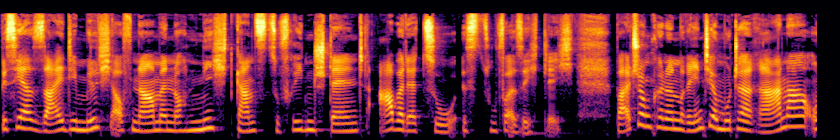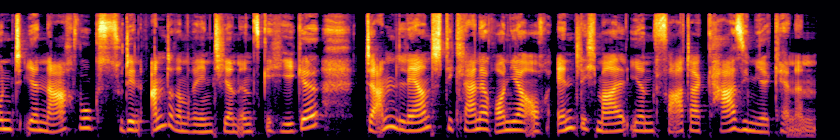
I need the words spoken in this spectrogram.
Bisher sei die Milchaufnahme noch nicht ganz zufriedenstellend, aber der Zoo ist zuversichtlich. Bald schon können Rentiermutter Rana und ihr Nachwuchs zu den anderen Rentieren ins Gehege. Dann lernt die kleine Ronja auch endlich mal ihren Vater Kasimir kennen.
